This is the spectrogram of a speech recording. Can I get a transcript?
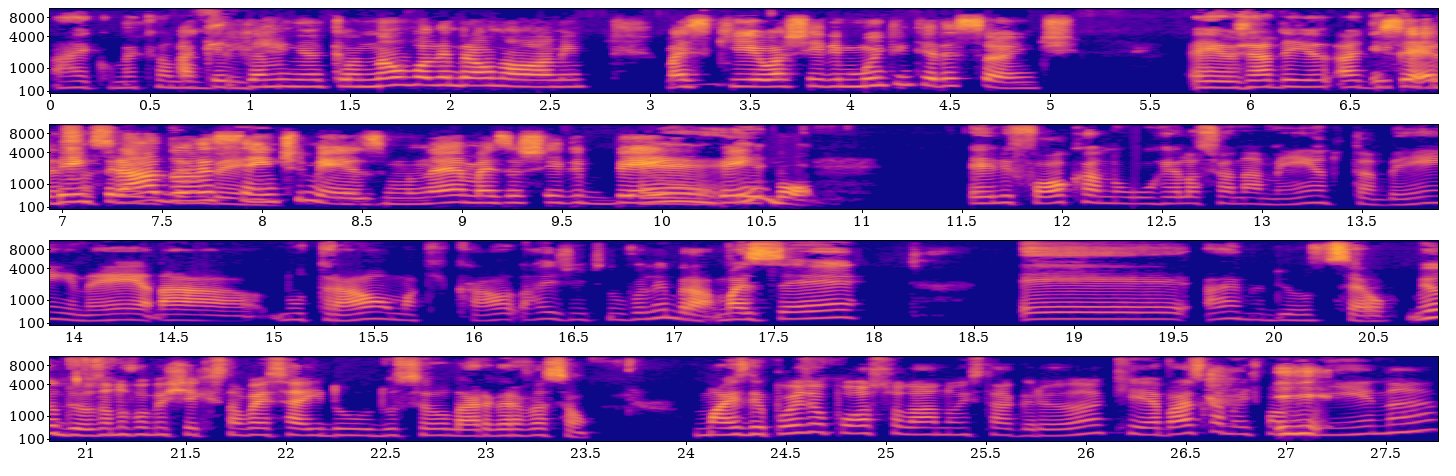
Ai, como é que é o nome? Aquele gente? da menina que eu não vou lembrar o nome, mas que eu achei ele muito interessante. É, eu já dei a dica Isso é bem para adolescente também. mesmo, né? Mas eu achei ele bem, é, bem bom. Ele foca no relacionamento também, né? Na, no trauma que causa. Ai, gente, não vou lembrar. Mas é, é. Ai, meu Deus do céu. Meu Deus, eu não vou mexer, que senão vai sair do, do celular a gravação. Mas depois eu posto lá no Instagram, que é basicamente uma e... menina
